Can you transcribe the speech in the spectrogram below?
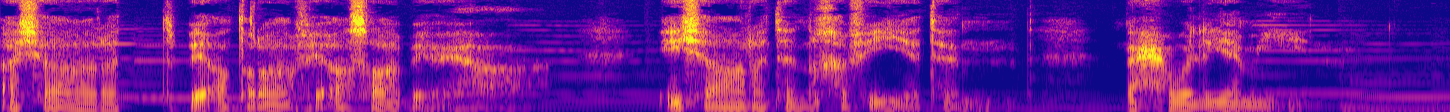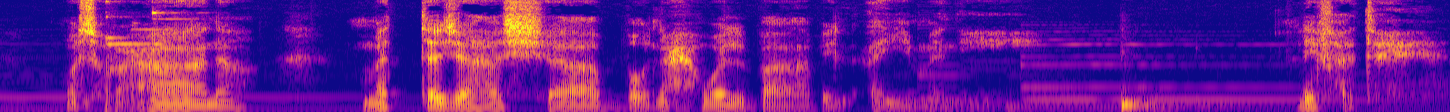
أشارت بأطراف أصابعها إشارة خفية نحو اليمين وسرعان ما اتجه الشاب نحو الباب الأيمن لفتحه.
